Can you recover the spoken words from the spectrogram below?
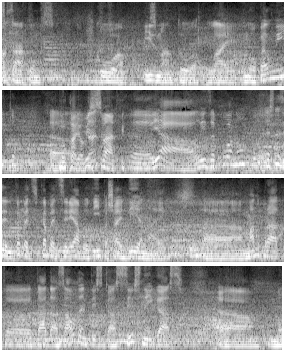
pasākums, ko izmanto, lai nopelnītu. Nu, kā jau visi tad- svētki. Uh, jā, līdz ar to nu, es nezinu, kāpēc, kāpēc ir jābūt īpašai dienai. Uh, manuprāt, tādās autentiskās, sirsnīgās, nu,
